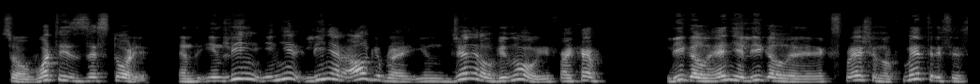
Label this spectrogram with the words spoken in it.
So what is the story? And in, lin in linear algebra, in general, we know if I have legal any legal uh, expression of matrices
